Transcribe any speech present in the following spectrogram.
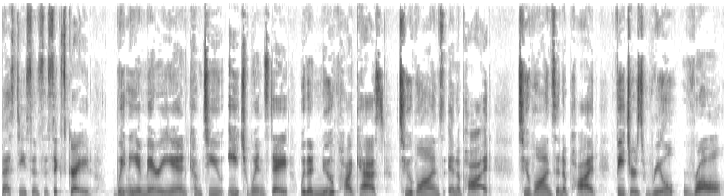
Besties since the sixth grade, Whitney and Marianne come to you each Wednesday with a new podcast, Two Blondes in a Pod. Two Blondes in a Pod features real, raw,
